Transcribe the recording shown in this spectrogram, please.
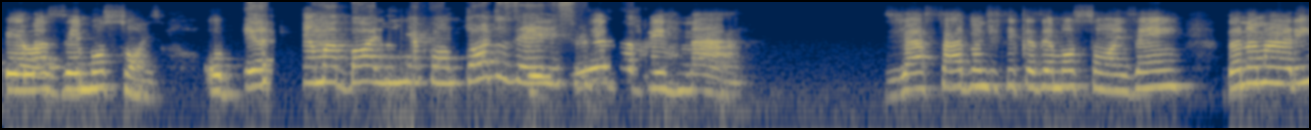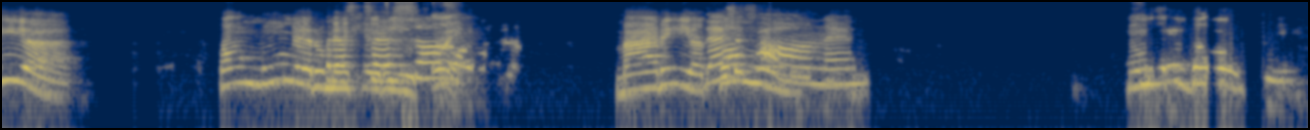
pelas emoções. Eu tenho uma bolinha com todos eles. Beleza, Bernard? Já sabe onde ficam as emoções, hein? Dona Maria, qual o número, minha querida? Maria, deixa qual eu falar, número? né? Número 12.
